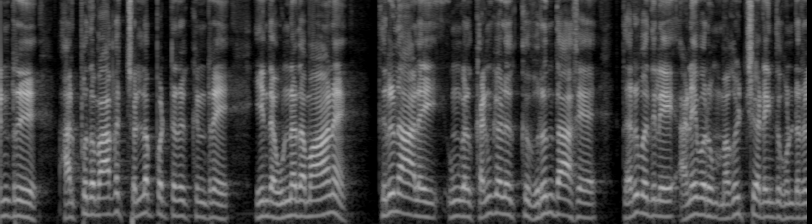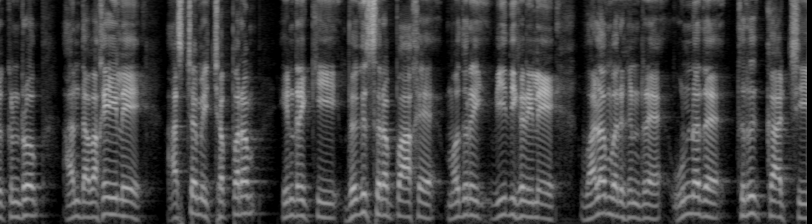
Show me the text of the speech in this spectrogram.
என்று அற்புதமாக சொல்லப்பட்டிருக்கின்ற. இந்த உன்னதமான திருநாளை உங்கள் கண்களுக்கு விருந்தாக தருவதிலே அனைவரும் மகிழ்ச்சி அடைந்து கொண்டிருக்கின்றோம். அந்த வகையிலே அஷ்டமி சப்பரம் இன்றைக்கு வெகு சிறப்பாக மதுரை வீதிகளிலே வலம் வருகின்ற உன்னத திருக்காட்சி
